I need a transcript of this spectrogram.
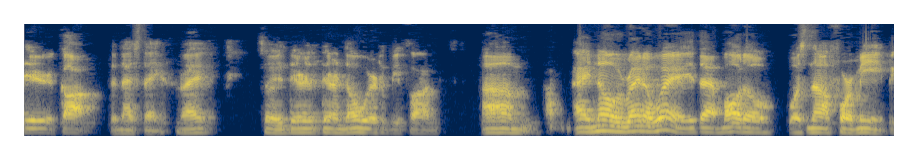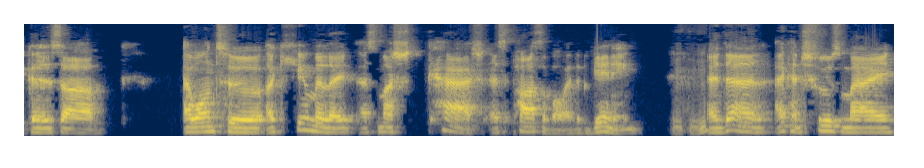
they're gone the next day, right? So they're they're nowhere to be found. Um, I know right away that model was not for me because uh, I want to accumulate as much cash as possible at the beginning, mm-hmm. and then I can choose my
